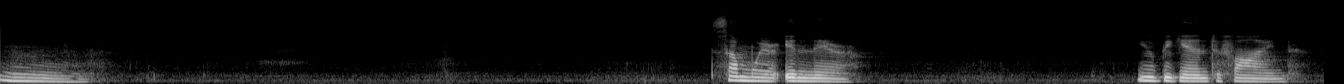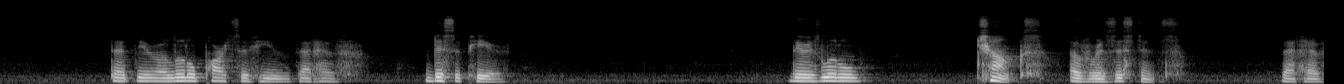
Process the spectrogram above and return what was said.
mm. Somewhere in there, you begin to find that there are little parts of you that have disappeared. There's little chunks of resistance that have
